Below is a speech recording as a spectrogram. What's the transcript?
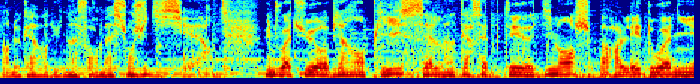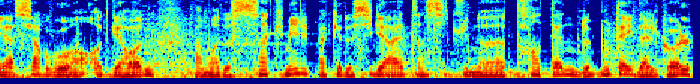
dans le cadre d'une information judiciaire. Une voiture bien remplie, celle interceptée dimanche par les douaniers à Cerbegot en Haute-Garonne, par moins de 5000 paquets de cigarettes ainsi qu'une trentaine de bouteilles d'alcool.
